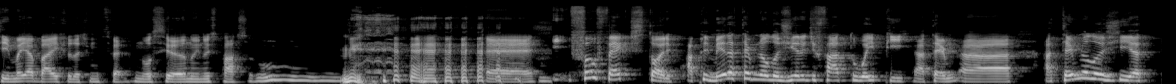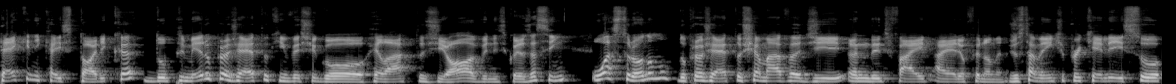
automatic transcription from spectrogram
acima e abaixo da atmosfera, no oceano e no espaço. Uh. é, e fun fact histórico: a primeira terminologia era de fato o AP, a, term, a a terminologia técnica histórica do primeiro projeto que investigou relatos de OVNIs e coisas assim. O astrônomo do projeto chamava de Unidentified Aerial Phenomenon, justamente porque ele isso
